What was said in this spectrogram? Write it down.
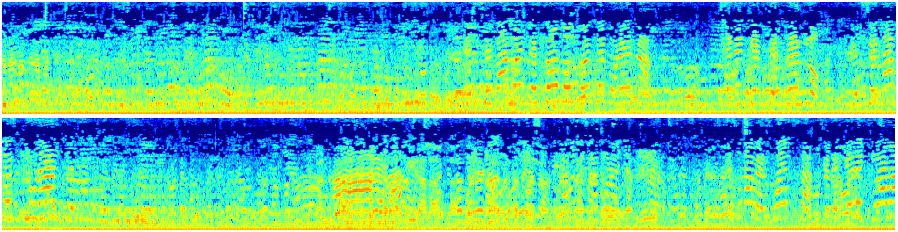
El Senado es de todos, no es de Morena. Tienen que entenderlo. El Senado es plural. Ah, ¿verdad? Es una vergüenza que le quede clara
